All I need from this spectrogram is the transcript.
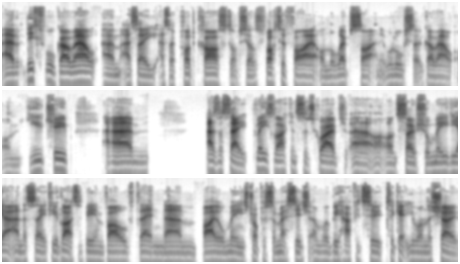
Um, this will go out um, as a as a podcast, obviously on Spotify, on the website, and it will also go out on YouTube. Um, as I say, please like and subscribe uh, on social media. And I say, if you'd like to be involved, then um, by all means, drop us a message, and we'll be happy to to get you on the show.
